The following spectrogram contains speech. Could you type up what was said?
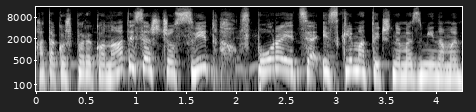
а також переконатися, що світ впорається із кліматичними змінами.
